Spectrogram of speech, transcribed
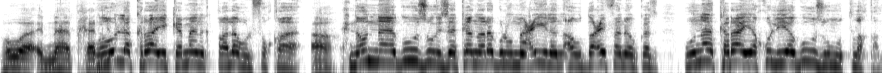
هو إنها تخلف. وأقول لك رأي كمان قاله الفقهاء. آه. إحنا قلنا يجوز إذا كان رجل معيلا أو ضعيفا أو كذا. هناك رأي يقول يجوز مطلقا.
